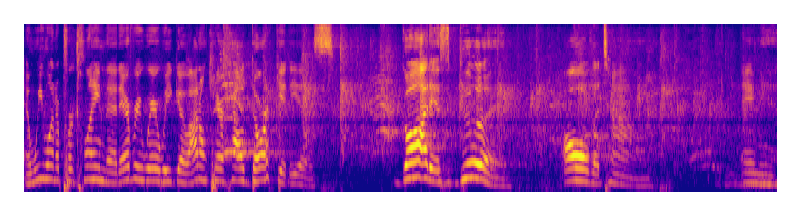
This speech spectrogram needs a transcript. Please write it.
And we want to proclaim that everywhere we go. I don't care how dark it is. God is good all the time. Amen.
